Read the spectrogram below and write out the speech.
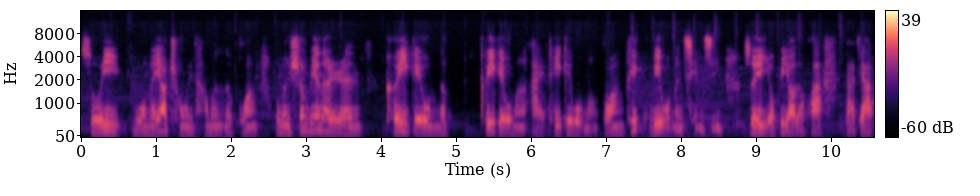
所以我们要成为他们的光。我们身边的人可以给我们的，可以给我们爱，可以给我们光，可以鼓励我们前行。所以有必要的话，大家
